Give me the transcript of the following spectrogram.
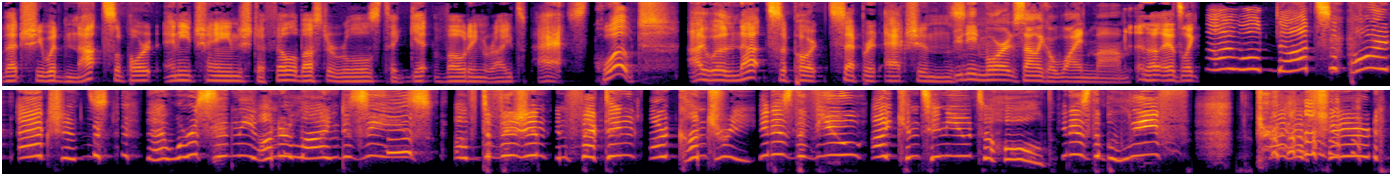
that she would not support any change to filibuster rules to get voting rights passed. Quote, I will not support separate actions. You need more to sound like a wine mom. Uh, it's like, I will not support actions that worsen the underlying disease of division infecting our country. It is the view I continue to hold. It is the belief I have shared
